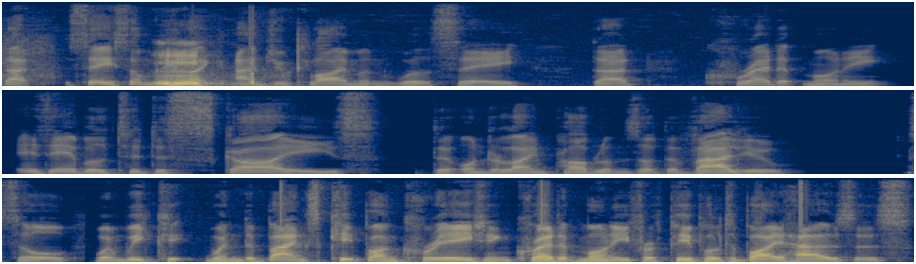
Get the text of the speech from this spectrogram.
that say somebody mm-hmm. like Andrew Kliman will say that credit money is able to disguise the underlying problems of the value. So when we keep, when the banks keep on creating credit money for people to buy houses,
